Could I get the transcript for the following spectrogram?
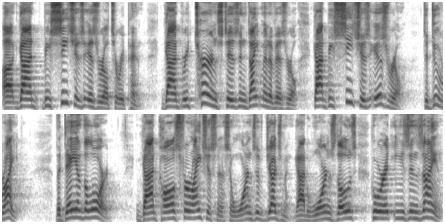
Uh, God beseeches Israel to repent. God returns to his indictment of Israel. God beseeches Israel to do right. The day of the Lord. God calls for righteousness and warns of judgment. God warns those who are at ease in Zion.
